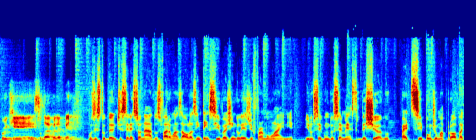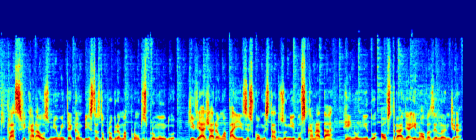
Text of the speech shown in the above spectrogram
porque estudar vale a pena. Os estudantes selecionados farão as aulas intensivas de inglês de forma online e, no segundo semestre deste ano, participam de uma prova que classificará os mil intercambistas do programa Prontos para o Mundo, que viajarão a países como Estados Unidos, Canadá, Reino Unido, Austrália e Nova Zelândia.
